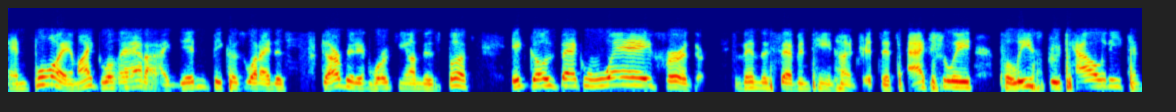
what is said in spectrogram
And boy, am I glad I didn't because what I discovered in working on this book, it goes back way further than the 1700s. It's actually police brutality can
